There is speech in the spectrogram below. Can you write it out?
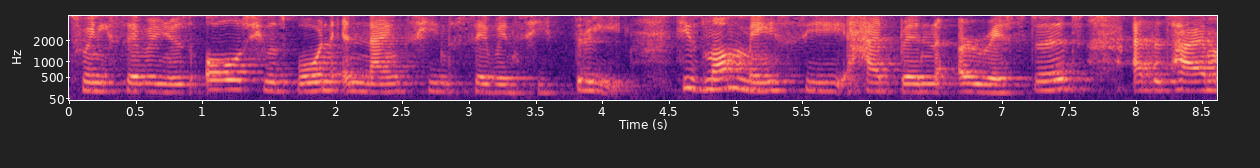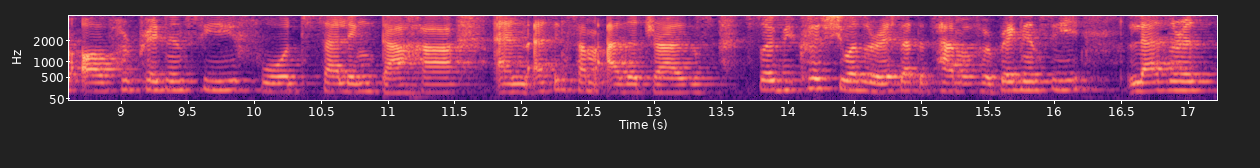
27 years old. He was born in 1973. His mom, Macy, had been arrested at the time of her pregnancy for selling dagga and I think some other drugs. So, because she was arrested at the time of her pregnancy, Lazarus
